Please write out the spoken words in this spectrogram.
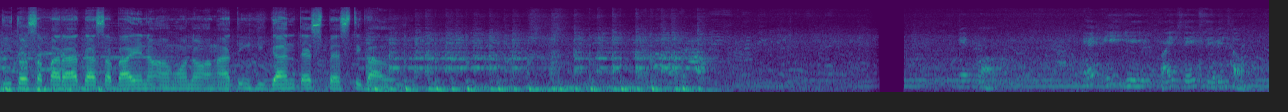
dito sa parada sa bayan ng Angono ang ating Higantes Festival. Game po. HEG 5672.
